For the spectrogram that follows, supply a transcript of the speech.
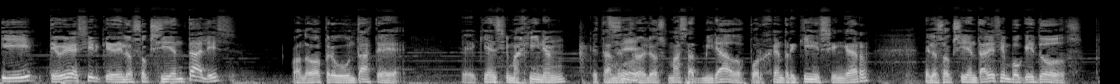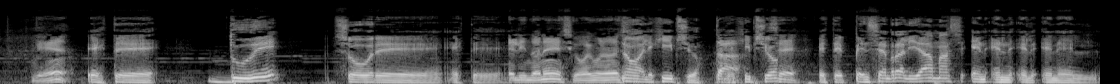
y te voy a decir que de los occidentales, cuando vos preguntaste eh, quién se imaginan que están Sí. dentro de los más admirados por Henry Kissinger, de los occidentales invoqué todos. Bien. Este, dudé sobre este El indonesio o alguno de esos. no, el egipcio. Ta, el egipcio. sí. Este, pensé en realidad más en, en, el- en el,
